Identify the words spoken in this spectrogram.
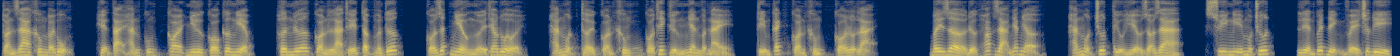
toàn ra không đói bụng, hiện tại hắn cũng coi như có cơ nghiệp, hơn nữa còn là thế tập hơn tước, có rất nhiều người theo đuổi, hắn một thời còn không có thích ứng nhân vật này, tìm cách còn không có lộ lại. Bây giờ được hoác dạ nhắc nhở, hắn một chút tự hiểu rõ ra, suy nghĩ một chút, liền quyết định về trước đi,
